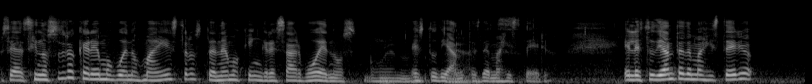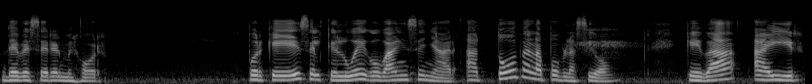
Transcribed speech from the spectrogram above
O sea, si nosotros queremos buenos maestros, tenemos que ingresar buenos estudiantes de magisterio. El estudiante de magisterio debe ser el mejor, porque es el que luego va a enseñar a toda la población que va a ir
